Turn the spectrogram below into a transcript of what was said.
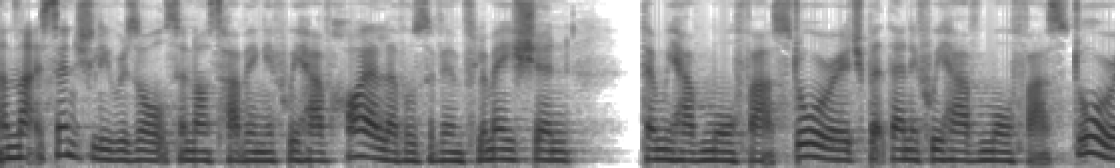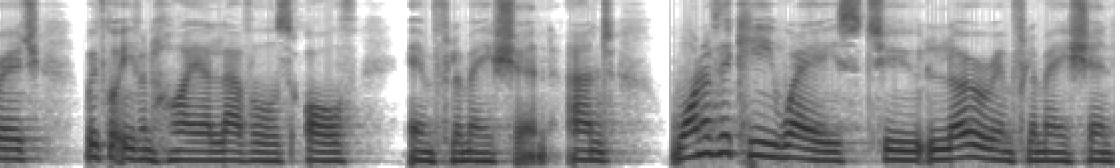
And that essentially results in us having, if we have higher levels of inflammation, then we have more fat storage. But then if we have more fat storage, we've got even higher levels of inflammation. And one of the key ways to lower inflammation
